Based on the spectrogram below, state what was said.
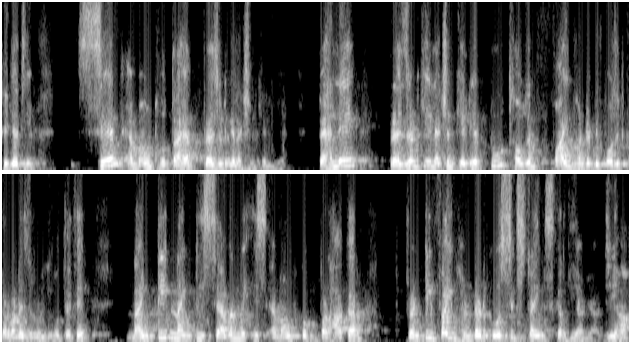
ठीक है जी? सेम अमाउंट होता है प्रेसिडेंट के इलेक्शन के लिए। पहले प्रेसिडेंट के इलेक्शन के लिए 2500 डिपॉजिट करवाने ज़रूरी होते थे। 1997 में इस अमाउंट को बढ़ाकर 2500 को सिक्स टाइम्स कर दिया गया। जी हाँ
